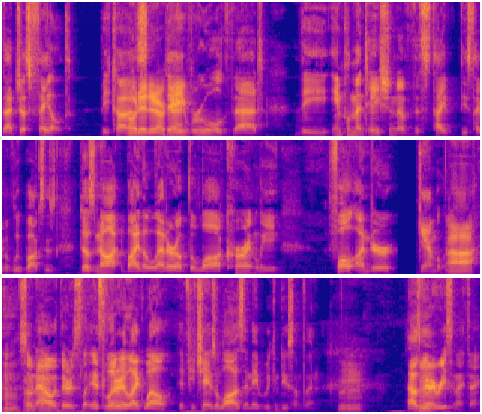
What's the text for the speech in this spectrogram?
that just failed because Oh? Okay. they ruled that the implementation of this type these type of loot boxes does not, by the letter of the law, currently fall under gambling. ah So now there's it's literally like, well, if you change the laws, then maybe we can do something. Mm-hmm. That was very recent, I think.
